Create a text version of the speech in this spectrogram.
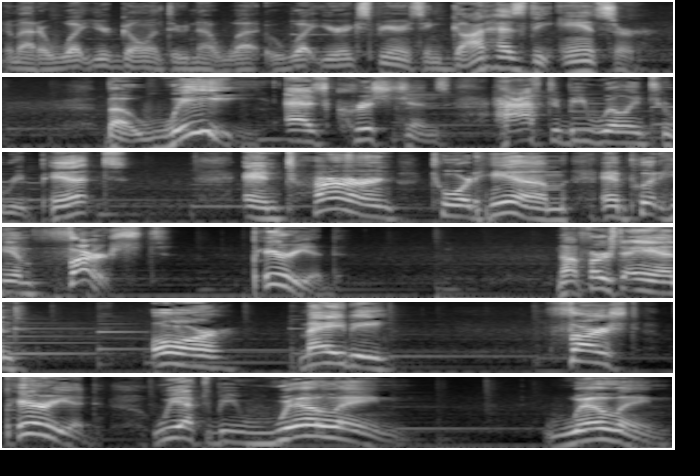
no matter what you're going through, now what, what you're experiencing, God has the answer. But we, as Christians, have to be willing to repent and turn toward Him and put Him first. Period. Not first and, or maybe first, period. We have to be willing, willing,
